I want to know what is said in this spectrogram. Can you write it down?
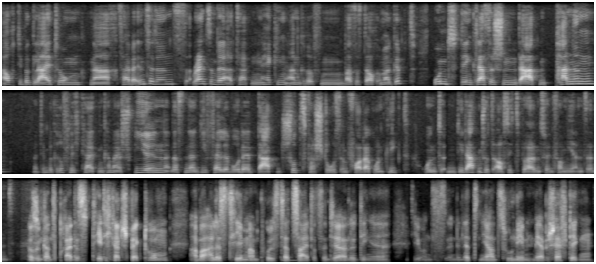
auch die Begleitung nach Cyber Incidents, Ransomware-Attacken, Hacking-Angriffen, was es da auch immer gibt und den klassischen Datenpannen. Mit den Begrifflichkeiten kann man ja spielen. Das sind dann die Fälle, wo der Datenschutzverstoß im Vordergrund liegt und die Datenschutzaufsichtsbehörden zu informieren sind. Also ein ganz breites Tätigkeitsspektrum, aber alles Themen am Puls der Zeit. Das sind ja alle Dinge, die uns in den letzten Jahren zunehmend mehr beschäftigen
